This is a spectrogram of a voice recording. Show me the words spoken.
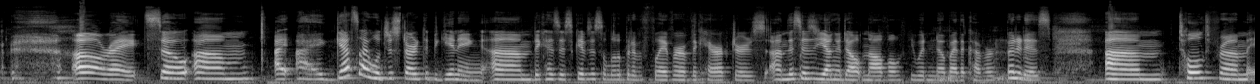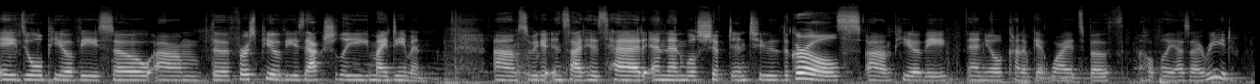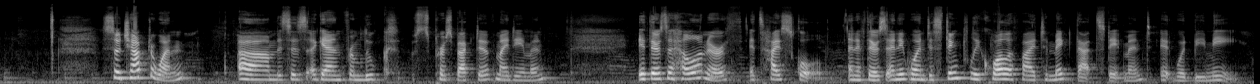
All right. So um, I, I guess I will just start at the beginning um, because this gives us a little bit of a flavor of the characters. Um, this is a young adult novel. You wouldn't know by the cover, but it is. Um, told from a dual POV. So um, the first POV is actually my demon. Um, so we get inside his head, and then we'll shift into the girl's POV, and you'll kind of get why it's both, hopefully, as I read. So, chapter one, um, this is again from Luke's perspective, my demon. If there's a hell on earth, it's high school, and if there's anyone distinctly qualified to make that statement, it would be me.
